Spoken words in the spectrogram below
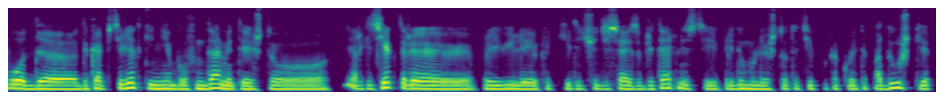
под э, ДК пятилетки не было фундамента, и что архитекторы проявили какие-то чудеса изобретательности и придумали что-то типа какой-то подушки,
